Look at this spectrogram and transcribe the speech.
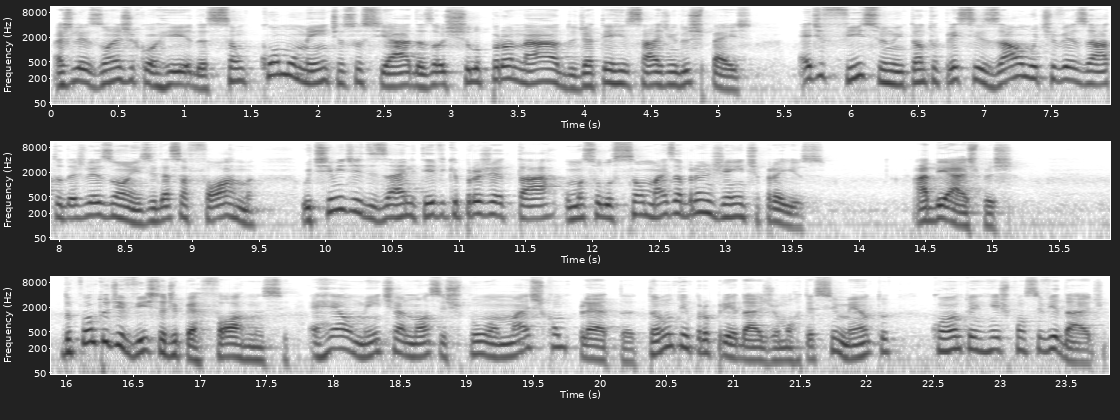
As lesões de corrida são comumente associadas ao estilo pronado de aterrissagem dos pés. É difícil, no entanto, precisar o motivo exato das lesões, e dessa forma, o time de design teve que projetar uma solução mais abrangente para isso. Abre aspas. Do ponto de vista de performance, é realmente a nossa espuma mais completa, tanto em propriedade de amortecimento quanto em responsividade.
